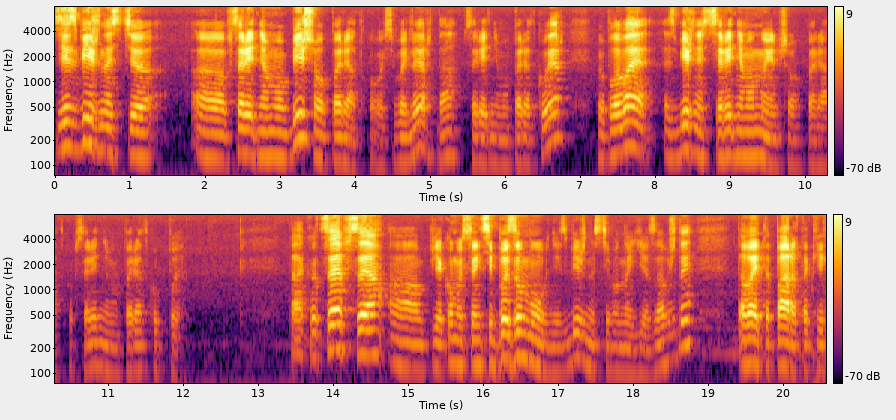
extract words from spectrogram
зі збіжністю е, в середньому більшого порядку, ось в да, в середньому порядку R, випливає збіжність в середньому меншого порядку, в середньому порядку P. Так, оце все е, в якомусь сенсі безумовні збіжності, вони є завжди. Давайте пара таких,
